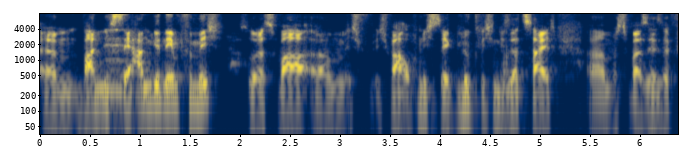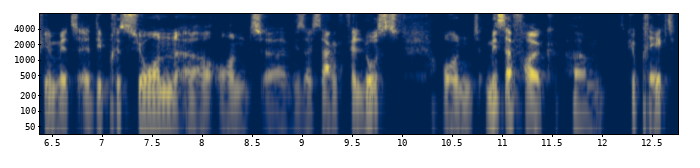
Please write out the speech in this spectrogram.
ähm, waren nicht sehr mhm. angenehm für mich. So, das war, ähm, ich, ich war auch nicht sehr glücklich in dieser Zeit. Ähm, es war sehr, sehr viel mit äh, Depressionen äh, und, äh, wie soll ich sagen, Verlust und Misserfolg ähm, geprägt.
